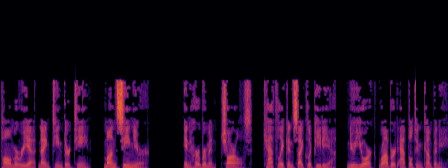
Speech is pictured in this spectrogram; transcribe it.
Paul Maria 1913. Monsignor. In Herbermann, Charles. Catholic Encyclopedia. New York, Robert Appleton Company.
